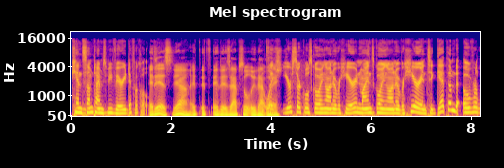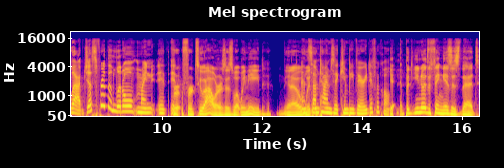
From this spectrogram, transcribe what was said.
can sometimes be very difficult. It is, yeah. It it, it is absolutely that It's way. like your circle's going on over here and mine's going on over here, and to get them to overlap just for the little minute, it, it, for for two hours is what we need. You know, and with- sometimes it can be very difficult. yeah, but you know the thing is, is that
